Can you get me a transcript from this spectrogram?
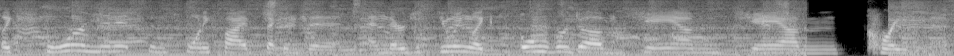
like four minutes and 25 seconds in, and they're just doing like overdub jam, jam craziness.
